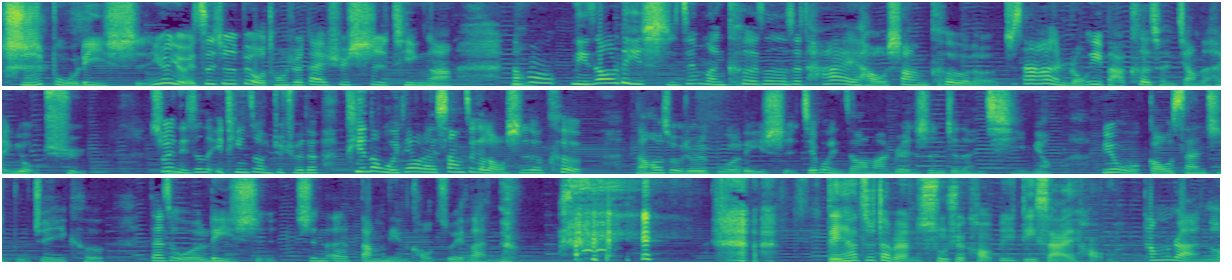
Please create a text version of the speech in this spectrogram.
只补历史，因为有一次就是被我同学带去试听啊。然后你知道历史这门课真的是太好上课了，就是他很容易把课程讲得很有趣，所以你真的，一听之后你就觉得天哪，我一定要来上这个老师的课。然后所以我就去补了历史。结果你知道吗？人生真的很奇妙，因为我高三只补这一科，但是我的历史是那当年考最烂的。等一下，就代表你数学考比地还好吗？当然了，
